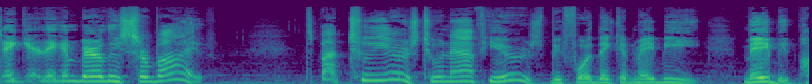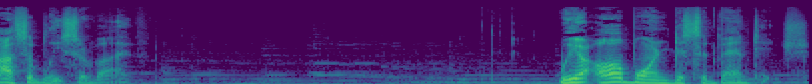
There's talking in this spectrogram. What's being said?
They can, they can barely survive. It's about two years, two and a half years before they can maybe, maybe, possibly survive. We are all born disadvantaged.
